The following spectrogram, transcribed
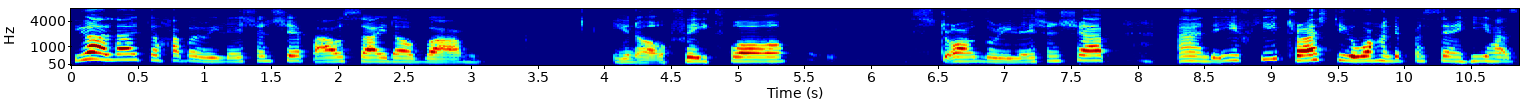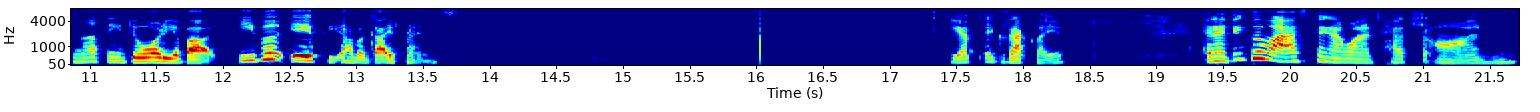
you're allowed to have a relationship outside of um, you know, faithful, strong relationship. And if he trusts you 100%, he has nothing to worry about, even if you have a guy friends. Yep, exactly. And I think the last thing I want to touch on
